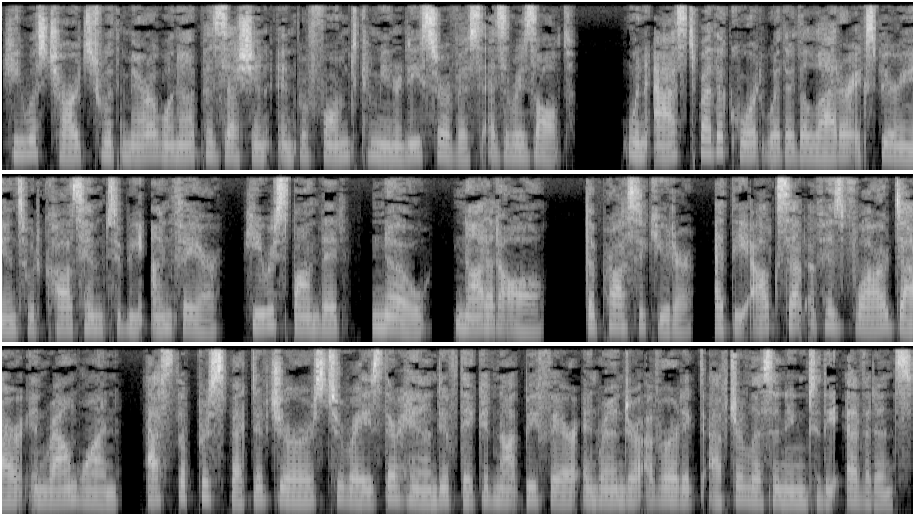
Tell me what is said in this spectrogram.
he was charged with marijuana possession and performed community service as a result. When asked by the court whether the latter experience would cause him to be unfair, he responded, No, not at all. The prosecutor, at the outset of his voir dire in round 1, asked the prospective jurors to raise their hand if they could not be fair and render a verdict after listening to the evidence.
